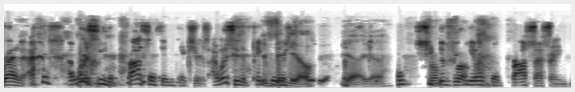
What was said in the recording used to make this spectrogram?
Right. I, I want to see the processing pictures. I want to see the pictures. Video. Yeah, yeah. See From- the from- video of the processing.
